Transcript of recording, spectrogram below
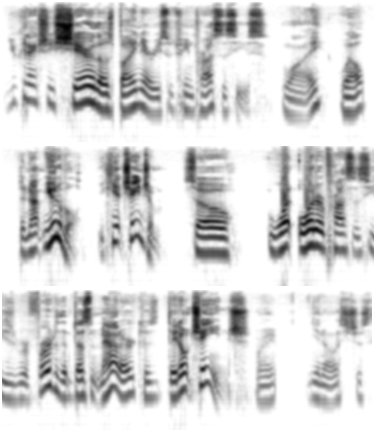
you can actually share those binaries between processes. Why? Well, they're not mutable. You can't change them. So what order processes refer to them doesn't matter because they don't change, right? You know, it's just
